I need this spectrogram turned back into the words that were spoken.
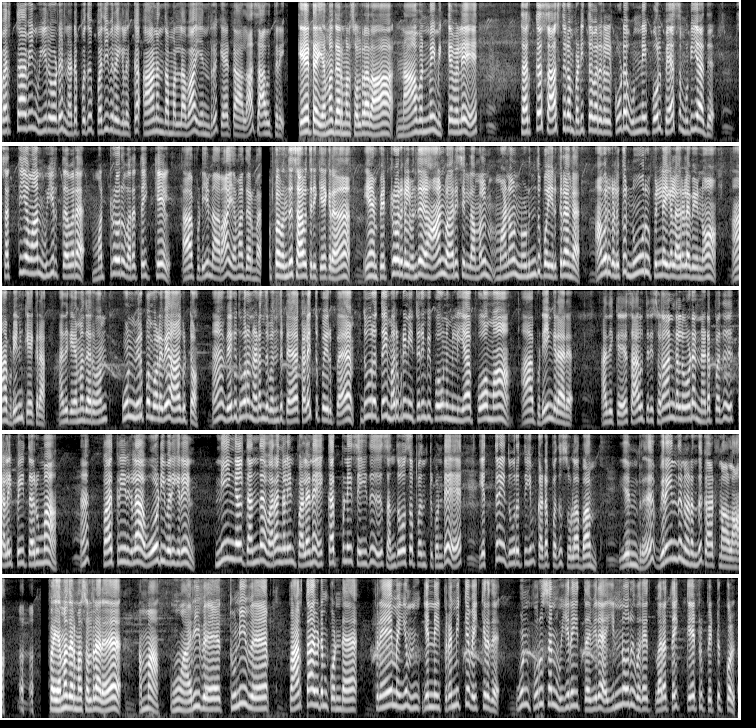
பர்த்தாவின் உயிரோடு நடப்பது பதிவிரைகளுக்கு ஆனந்தமல்லவா என்று கேட்டாலாம் சாவித்திரி. கேட்ட யம தர்மன் சொல்கிறாராம் நாவன்மை மிக்கவளே தர்க்க சாஸ்திரம் படித்தவர்கள் கூட உன்னை போல் பேச முடியாது. சத்தியவான் உயிர் தவிர மற்றொரு வரத்தை கேள். அப்படின்னாராம் யம தர்மர் அப்போ வந்து சாவித்திரி கேட்குறேன் என் பெற்றோர்கள் வந்து ஆண் வாரிசு இல்லாமல் மனம் நொந்து போய் இருக்கிறாங்க அவர்களுக்கு நூறு பிள்ளைகள் அருள வேணும். அப்படின்னு கேட்குறா அதுக்கு யமதர்மம் உன் விருப்பம் போலவே ஆகட்டும். வெகு தூரம் நடந்து வந்துட்ட களைத்து போயிருப்ப தூரத்தை மறுபடியும் நீ திரும்பி போகணும் இல்லையா? போமா அப்படிங்கிறாரு. அதுக்கு சாவித்திரி சுகான்களோட நடப்பது களைப்பை தருமா? பார்க்கிறீர்களா? ஓடி வருகிறேன். நீங்கள் தந்த வரங்களின் பலனை கற்பனை செய்து சந்தோஷப்பட்டு கொண்டே எத்தனை தூரத்தையும் கடப்பது சுலபம் என்று விரைந்து நடந்து காட்டினாலாம் இப்போ யமதர்மர் சொல்கிறாரு அம்மா உன் அறிவு துணிவு பார்த்தாவிடம் கொண்ட பிரேமையும் என்னை பிரமிக்க வைக்கிறது. உன் புருஷன் உயிரை தவிர இன்னொரு வகை வரத்தை கேட்டு பெற்றுக்கொள்.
